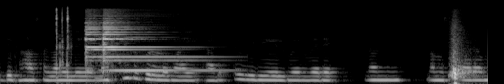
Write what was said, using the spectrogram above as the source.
ഇതിഹാസങ്ങളിലെ മറ്റൊരു അടുത്ത വീഡിയോയിൽ വരും വരെ നന്ദി നമസ്കാരം.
